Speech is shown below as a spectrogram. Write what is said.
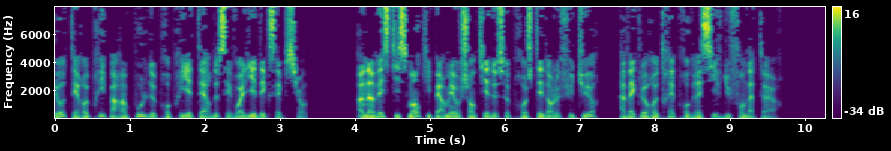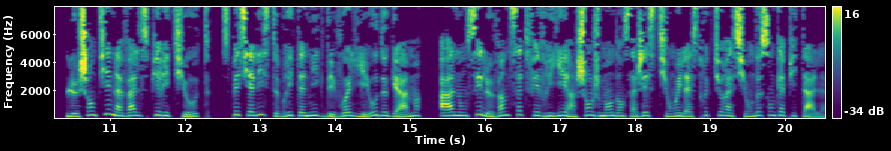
Yacht est repris par un pool de propriétaires de ses voiliers d'exception. Un investissement qui permet au chantier de se projeter dans le futur, avec le retrait progressif du fondateur. Le chantier naval Spirit Yacht, spécialiste britannique des voiliers haut de gamme, a annoncé le 27 février un changement dans sa gestion et la structuration de son capital.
